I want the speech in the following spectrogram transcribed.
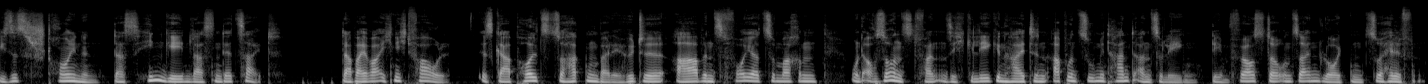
Dieses Streunen, das Hingehenlassen der Zeit. Dabei war ich nicht faul. Es gab Holz zu hacken bei der Hütte, abends Feuer zu machen, und auch sonst fanden sich Gelegenheiten, ab und zu mit Hand anzulegen, dem Förster und seinen Leuten zu helfen.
